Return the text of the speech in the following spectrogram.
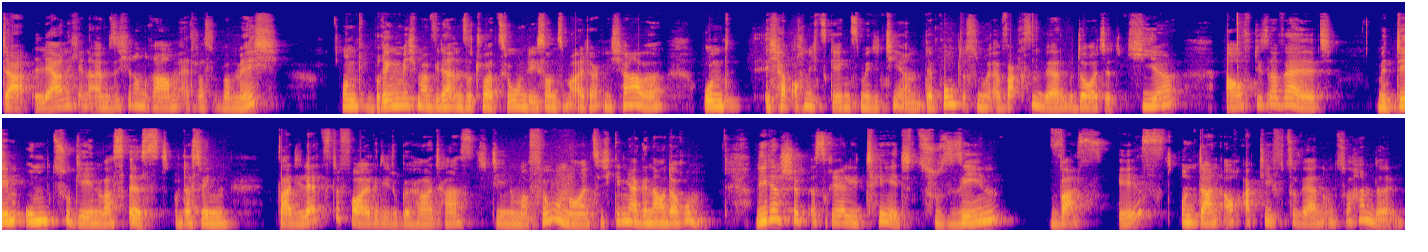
da lerne ich in einem sicheren Rahmen etwas über mich und bringe mich mal wieder in Situationen, die ich sonst im Alltag nicht habe. Und ich habe auch nichts gegens Meditieren. Der Punkt ist nur, erwachsen werden bedeutet hier auf dieser Welt mit dem umzugehen, was ist. Und deswegen war die letzte Folge, die du gehört hast, die Nummer 95, ging ja genau darum. Leadership ist Realität, zu sehen, was ist und dann auch aktiv zu werden und zu handeln.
